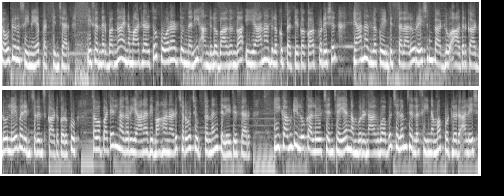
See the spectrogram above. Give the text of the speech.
చౌటూరు సీనయ్య ప్రకటించారు. ఈ సందర్భంగా ఆయన మాట్లాడుతూ పోరాడుతుందని అందులో భాగంగా ఈ యానాదులకు ప్రత్యేక కార్పొరేషన్ యానాదులకు ఇంటి స్థలాలు రేషన్ కార్డులు ఆధార్ కార్డులు లేబర్ ఇన్సూరెన్స్ కార్డు కొరకు తమ పటేల్ నగర్ యానాది మహానాడు చొరవ చూపుతుందని తెలియజేశారు. ఈ కమిటీలో కల్లూరు చెంచయ్య నంబూరు నాగబాబు చెలంచెర్ల సీనమ్మ పొట్లూరు అలేష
